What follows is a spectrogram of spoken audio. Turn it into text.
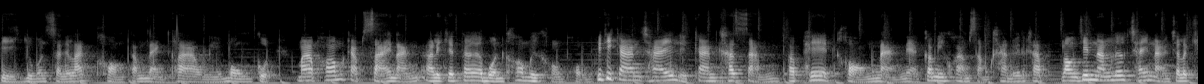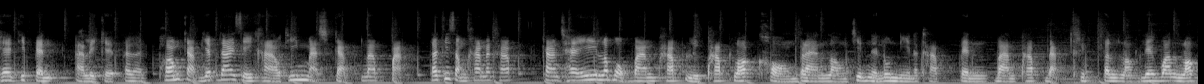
ปีกอยู่บนสัญลักษณ์ของตำแหน่งคลาวหรือมงกุฎมาพร้อมกับสายหนังอ l ลิเกเตอร์บนข้อมือของผม วิธีการใช้หรือการคัดสรรประเภทของหนังเนี่ยก็มีความสำคัญด้วยนะครับ ลองจินนั้นเลือกใช้หนังจระเข้ที่เป็นอ l ลิเกเตอร์พร้อมกับเย็บได้สีขาวที่แมทช์กับหน้าปัดและที่สำคัญนะครับ การใช้ระบบบานพับหรือพับล็อกของแบรนด์ลองจิ้นในรุ่นนี้นะครับ เป็นบานพับแบบทริปเปิลล็อกเรียกว่าล็อก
